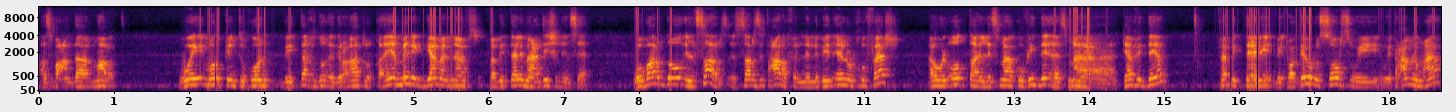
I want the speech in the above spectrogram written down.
أصبح عندها مرض. وممكن تكون بيتاخدوا إجراءات وقائية من الجمل نفسه فبالتالي ما يعديش الإنسان. وبرضه ال SARS ال SARS اتعرف إن اللي بينقله الخفاش أو القطة اللي اسمها civet دي اسمها civet ديت. فبالتالي بيتوجهوا لل source ويتعاملوا معاه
